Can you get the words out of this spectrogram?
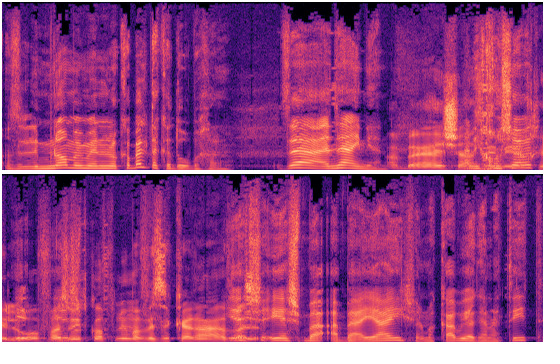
אז למנוע ממנו לקבל את הכדור בכלל. זה, זה העניין. הבעיה היא שאז אם יהיה חילוף, אז הוא יתקוף פנימה וזה קרה, אבל... יש, יש, הבעיה היא של מכבי הגנתית.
